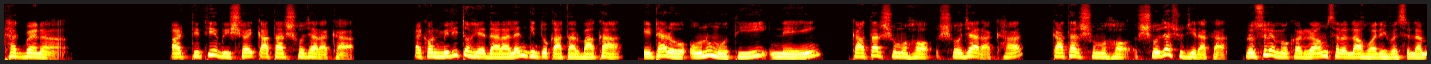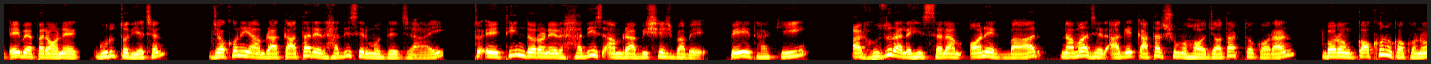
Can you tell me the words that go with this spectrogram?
থাকবে না। আর তৃতীয় বিষয়, কাতার সোজা রাখা। এখন মিলিত হয়ে দাঁড়ালেন কিন্তু কাতার বাঁকা এটারও অনুমতি নেই। কাতারসমূহ সোজা রাখা কাতারসমূহ সোজাসুজি রাখা। রসুল মোকাররম সাল্লাহ আলী এই ব্যাপারে অনেক গুরুত্ব দিয়েছেন। যখনই আমরা কাতারের হাদিসের মধ্যে যাই, তো এই তিন ধরনের হাদিস আমরা বিশেষভাবে পেয়ে থাকি। আর হুজুর আলহিসাল্লাম অনেকবার নামাজের আগে কাতারসমূহ যথার্থ করান, বরং কখনো কখনো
